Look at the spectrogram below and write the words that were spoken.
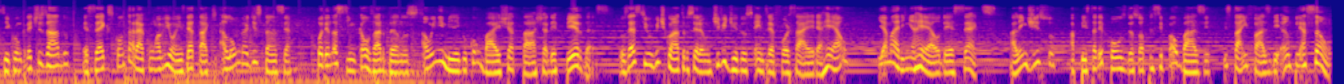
Se concretizado, Essex contará com aviões de ataque a longa distância, podendo assim causar danos ao inimigo com baixa taxa de perdas. Os Su-24 serão divididos entre a Força Aérea Real e a Marinha Real de Essex. Além disso, a pista de pouso da sua principal base está em fase de ampliação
